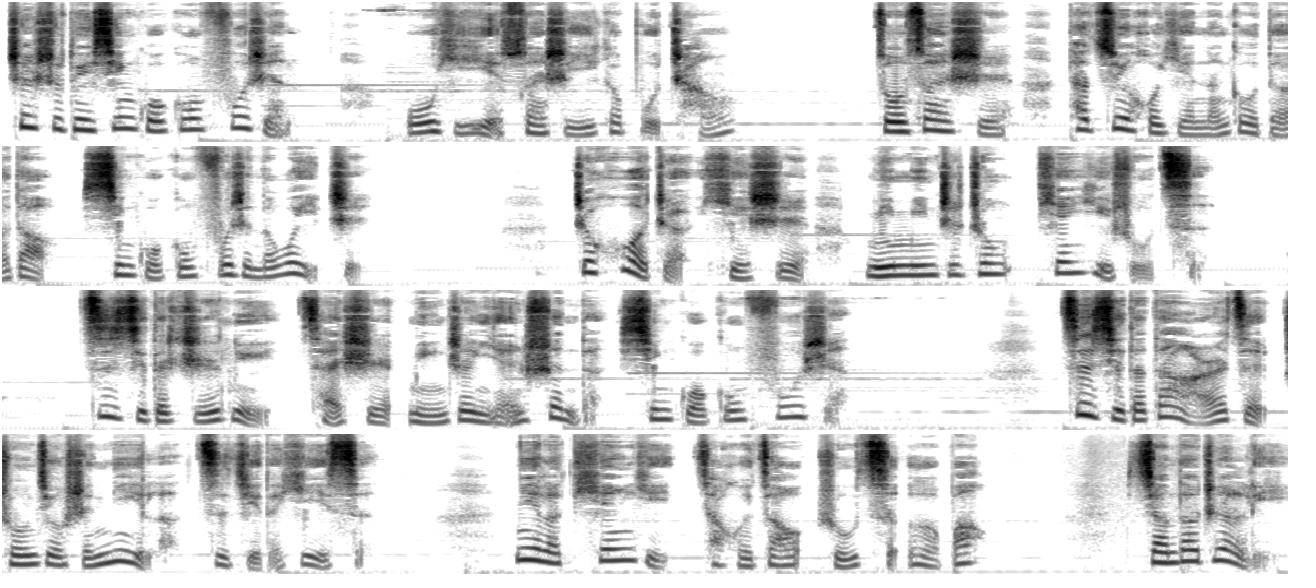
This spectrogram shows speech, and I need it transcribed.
这是对新国公夫人，无疑也算是一个补偿，总算是他最后也能够得到新国公夫人的位置，这或者也是冥冥之中天意如此，自己的侄女才是名正言顺的新国公夫人，自己的大儿子终究是逆了自己的意思。逆了天意，才会遭如此恶报。想到这里，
